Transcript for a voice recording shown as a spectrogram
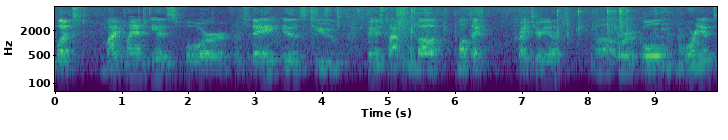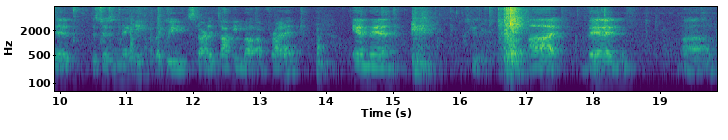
what my plan is for, for today is to finish talking about multi-criteria uh, or goal-oriented decision-making, like we started talking about on Friday. And then, excuse me, uh, then, um,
